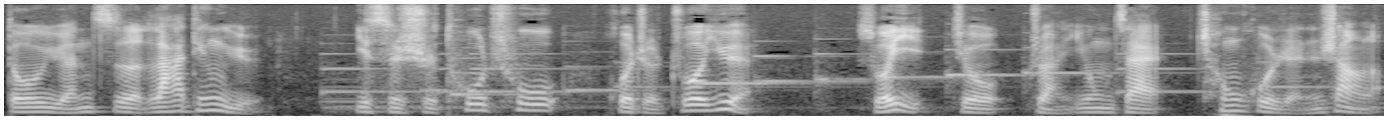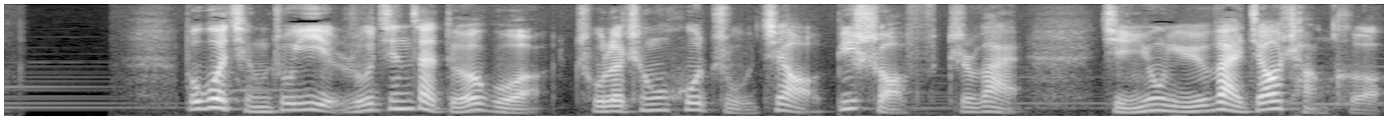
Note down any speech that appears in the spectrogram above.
都源自拉丁语，意思是突出或者卓越，所以就转用在称呼人上了。不过请注意，如今在德国，除了称呼主教 Bischof 之外，仅用于外交场合，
